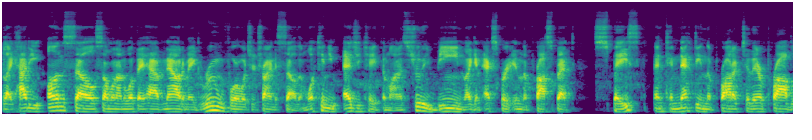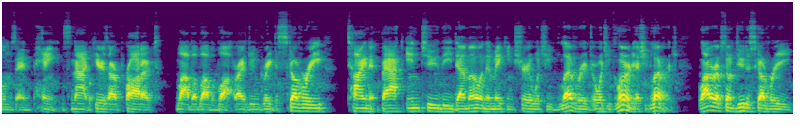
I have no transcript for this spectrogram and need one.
like how do you unsell someone on what they have now to make room for what you're trying to sell them what can you educate them on it's truly being like an expert in the prospect space and connecting the product to their problems and pains. Not here's our product blah blah blah blah blah right? Doing great discovery tying it back into the demo and then making sure what you've leveraged or what you've learned you actually leverage. A lot of reps don't do discovery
